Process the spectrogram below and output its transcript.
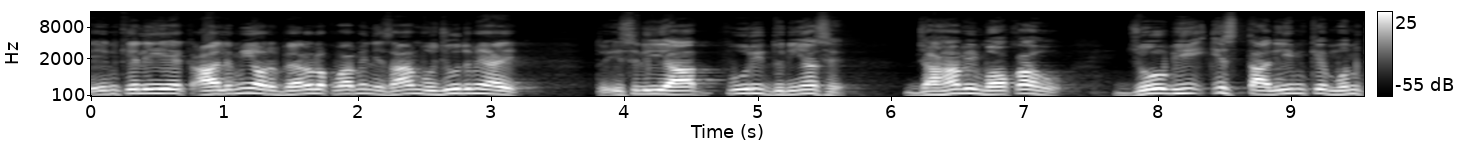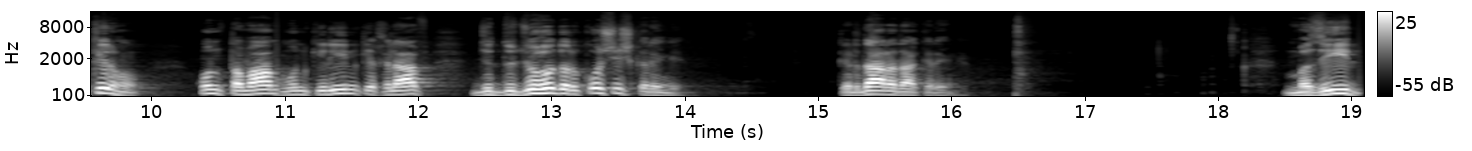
کہ ان کے لیے ایک عالمی اور بین الاقوامی نظام وجود میں آئے۔ تو اس لیے آپ پوری دنیا سے جہاں بھی موقع ہو، جو بھی اس تعلیم کے منکر ہوں، ان تمام منکرین کے خلاف جد وجہد اور کوشش کریں گے، کردار ادا کریں گے۔ مزید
